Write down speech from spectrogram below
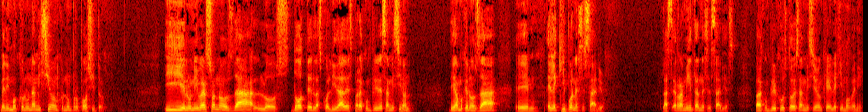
venimos con una misión, con un propósito. Y el universo nos da los dotes, las cualidades para cumplir esa misión. Digamos que nos da em, el equipo necesario, las herramientas necesarias para cumplir justo esa misión que elegimos venir,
